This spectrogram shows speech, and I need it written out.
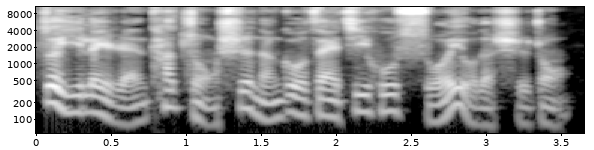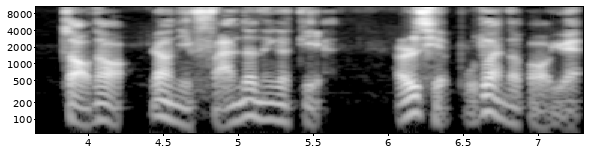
这一类人，他总是能够在几乎所有的事中找到让你烦的那个点，而且不断的抱怨。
